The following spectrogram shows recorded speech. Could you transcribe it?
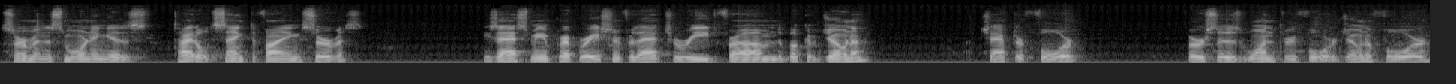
sermon this morning is titled Sanctifying Service. He's asked me in preparation for that to read from the book of Jonah, chapter 4, verses 1 through 4. Jonah 4,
